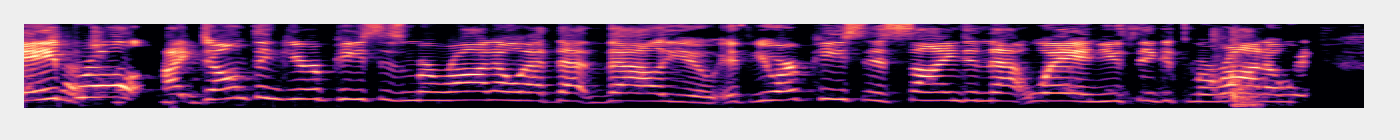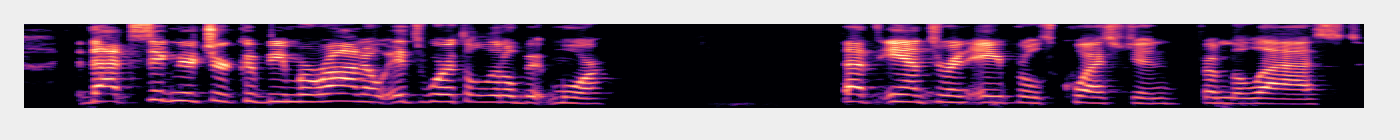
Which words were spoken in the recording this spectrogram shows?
April, I don't think your piece is Murano at that value. If your piece is signed in that way and you think it's Murano, which that signature could be Murano, it's worth a little bit more. That's answering April's question from the last.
